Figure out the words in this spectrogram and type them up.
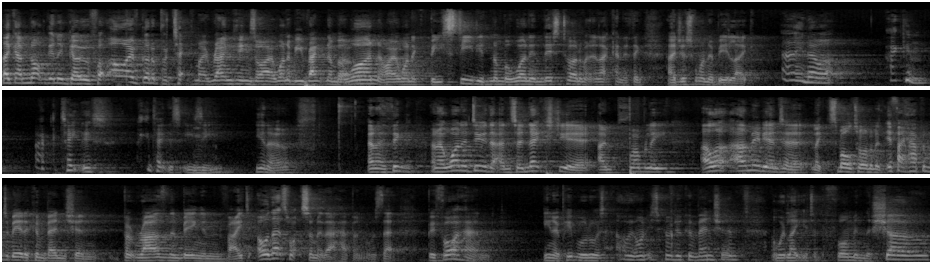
Like I'm not going to go for, oh, I've got to protect my rankings, or I want to be ranked number one, or I want to be seeded number one in this tournament, and that kind of thing. I just want to be like, ah, I know, what, I can, I can take this, I can take this easy, mm-hmm. you know. And I think, and I want to do that. And so next year, I'm probably, I'll, I'll maybe enter like small tournament if I happen to be at a convention. But rather than being invited, oh, that's what some of that happened was that beforehand, you know, people would always, oh, we want you to come to a convention, and we'd like you to perform in the show,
